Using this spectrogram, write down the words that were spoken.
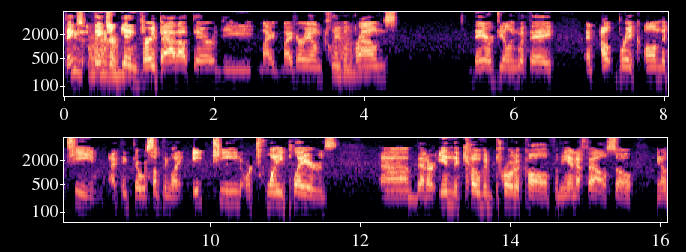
things things are getting very bad out there. The my my very own Cleveland Browns, they are dealing with a an outbreak on the team. I think there was something like 18 or 20 players um, that are in the COVID protocol for the NFL. So you know,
